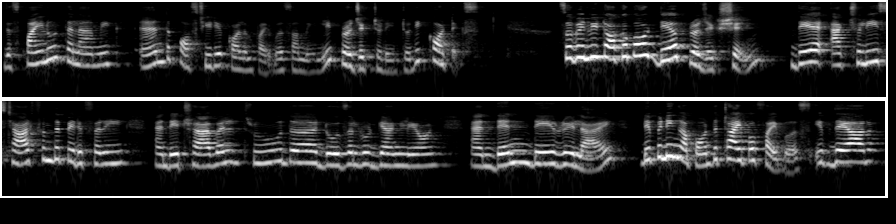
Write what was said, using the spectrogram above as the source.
the spinothalamic and the posterior column fibers are mainly projected into the cortex. So when we talk about their projection, they actually start from the periphery and they travel through the dorsal root ganglion and then they rely depending upon the type of fibers. If they are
